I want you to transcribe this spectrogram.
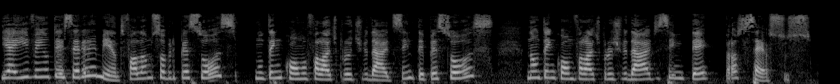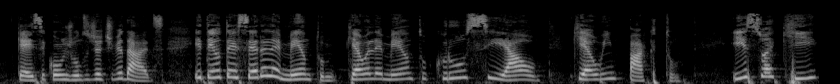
E aí vem o terceiro elemento. Falamos sobre pessoas, não tem como falar de produtividade sem ter pessoas, não tem como falar de produtividade sem ter processos que é esse conjunto de atividades. E tem o terceiro elemento, que é um elemento crucial, que é o impacto. Isso aqui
